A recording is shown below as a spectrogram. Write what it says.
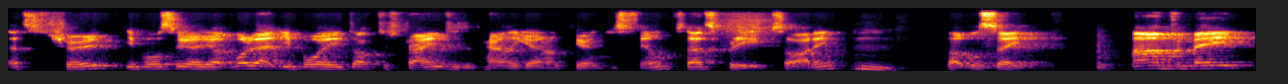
that's true. You've also got what about your boy Doctor Strange is apparently going to appear in this film, so that's pretty exciting. Hmm. But we'll see. Um, for me,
